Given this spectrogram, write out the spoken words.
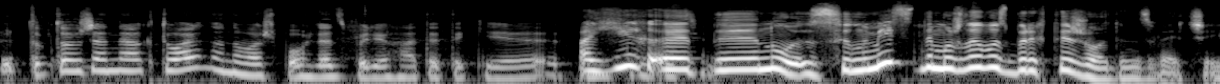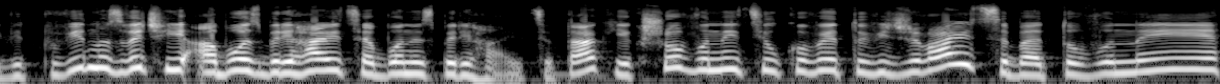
І Тобто вже не актуально, на ваш погляд, зберігати такі. а їх е, е, ну, силоміць неможливо зберегти жоден звичай. Відповідно, звичаї або зберігаються, або не зберігаються. Так? Якщо вони цілковито відживають себе, то вони,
